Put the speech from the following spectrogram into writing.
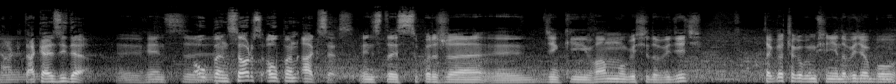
Tak, taka jest idea. E, Więc, Open source, open access. więc to jest super, że dzięki Wam mogę się dowiedzieć tego, czego bym się nie dowiedział, bo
